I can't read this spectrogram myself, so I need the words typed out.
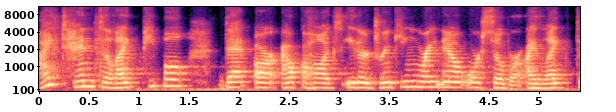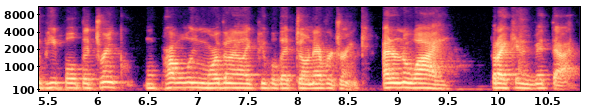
I tend to like people that are alcoholics, either drinking right now or sober. I like the people that drink probably more than I like people that don't ever drink. I don't know why, but I can admit that.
